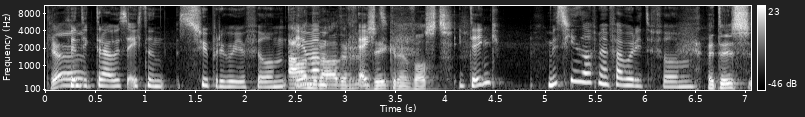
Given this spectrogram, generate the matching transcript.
Ja. Vind ik trouwens echt een supergoeie film. Van- Aanrader, echt- zeker en vast. Ik denk misschien zelfs mijn favoriete film. Het is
